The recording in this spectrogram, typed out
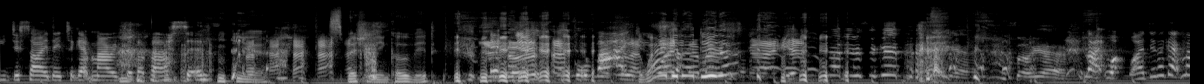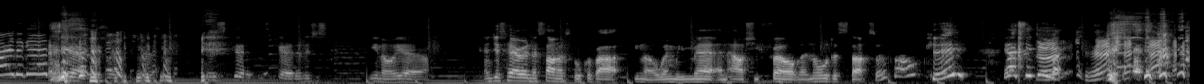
you decided to get married to the person yeah. Especially in COVID. Why? Why did I do that? Yeah. Can I do this again? yeah. So yeah, like what why did i get married again yeah, it's good. It's good, and it's just you know yeah, and just hearing Asana talk about you know when we met and how she felt and all the stuff. So I was like, okay, yeah, she did. that.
